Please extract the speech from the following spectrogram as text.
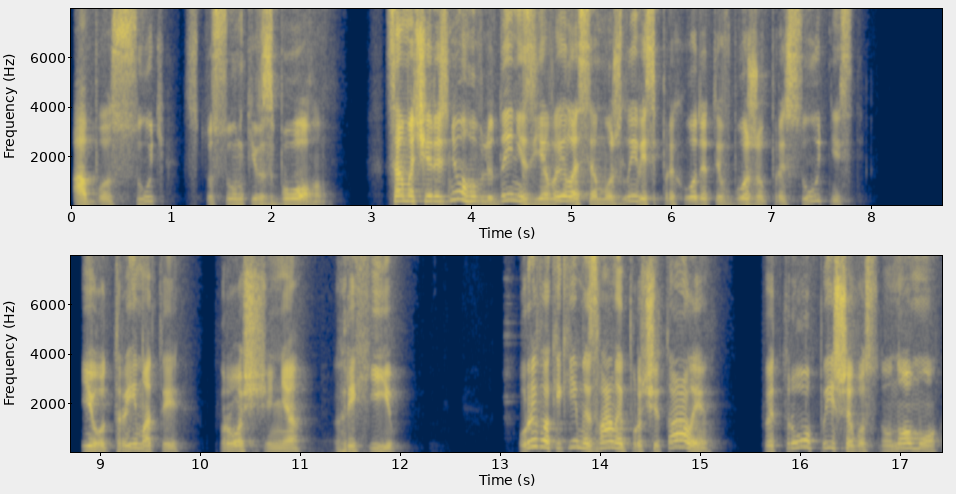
або суть стосунків з Богом. Саме через нього в людині з'явилася можливість приходити в Божу присутність і отримати прощення гріхів. Уривок, який ми з вами прочитали, Петро пише в основному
